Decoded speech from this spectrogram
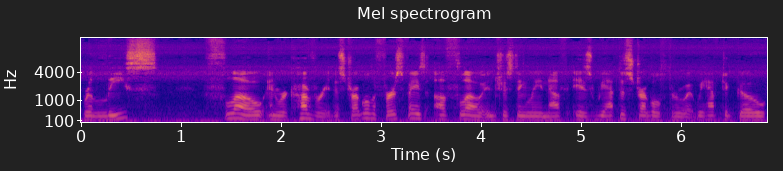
release, flow, and recovery. The struggle, the first phase of flow, interestingly enough, is we have to struggle through it. We have to go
